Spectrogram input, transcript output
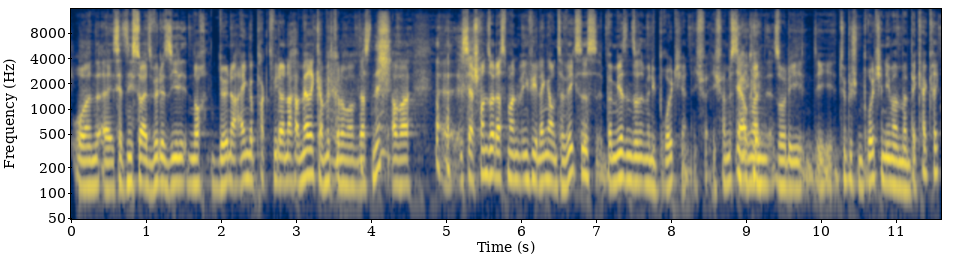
und äh, ist jetzt nicht so, als würde sie noch Döner eingepackt wieder nach Amerika mitgenommen haben, das nicht, aber äh, ist ja schon so, dass man irgendwie länger unterwegs ist. Bei mir sind so immer die Brötchen. Ich, ich vermisse ja, okay. irgendwann so die, die typischen Brötchen, die man beim Bäcker kriegt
